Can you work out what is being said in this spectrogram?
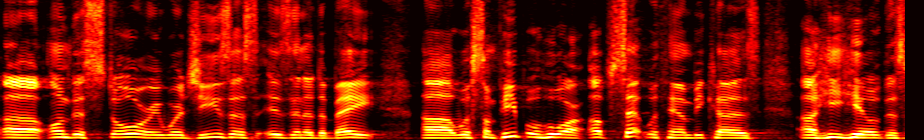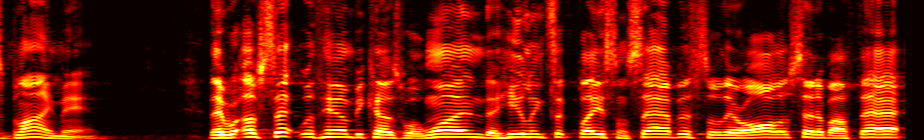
uh, on this story where Jesus is in a debate uh, with some people who are upset with him because uh, he healed this blind man. They were upset with him because, well, one, the healing took place on Sabbath, so they were all upset about that.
